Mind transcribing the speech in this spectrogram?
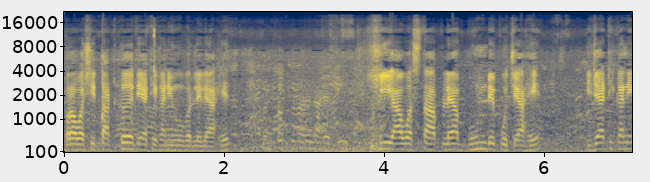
प्रवासी ताटकळत या ठिकाणी उभारलेले आहेत. ही अवस्था आपल्या भूम डेपोची आहे. की ज्या ठिकाणी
